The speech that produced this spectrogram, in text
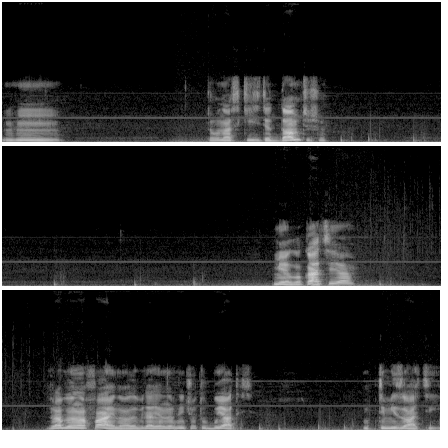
Угу. То у нас якийсь деддом чи що? Ні, локація. Зроблена файно, але, блядь, я не нічого тут боятись. Оптимізації.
